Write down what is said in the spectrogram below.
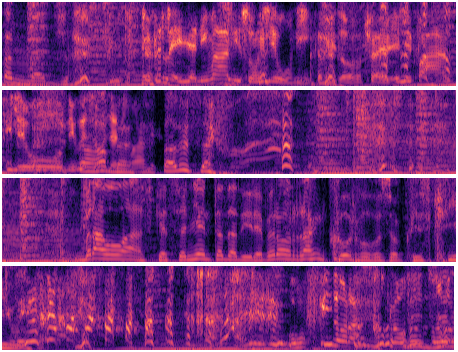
Mannaggia. per lei gli animali sono i leoni, capito? Cioè elefanti, leoni, questi no, sono vabbè, gli animali. Ma tu stai. Bravo Vasquez, niente da dire, però rancoroso qui scrivo. Un filo rancoroso.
